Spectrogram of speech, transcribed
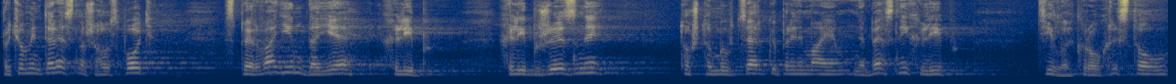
Причому інтересно, що Господь сперва їм дає хліб. Хліб жизни, то, що ми в церкві приймаємо, небесний хліб, тіло і кров Христову.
